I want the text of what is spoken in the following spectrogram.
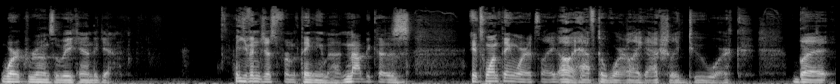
work ruins the weekend again. Even just from thinking about it. Not because it's one thing where it's like, oh, I have to work, like actually do work. But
